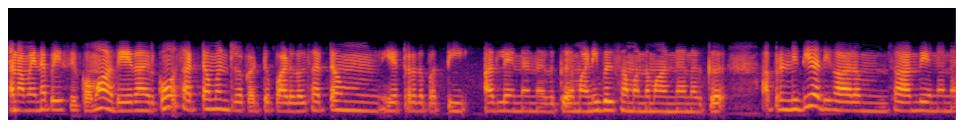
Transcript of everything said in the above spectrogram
நம்ம என்ன பேசியிருக்கோமோ அதே தான் இருக்கும். சட்டமன்ற கட்டுப்பாடுகள் சட்டம் இயற்றதை பற்றி அதில் என்னென்ன இருக்குது மணிபில் சம்மந்தமாக என்னென்ன இருக்குது அப்புறம் நிதி அதிகாரம் சார்ந்து என்னென்ன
